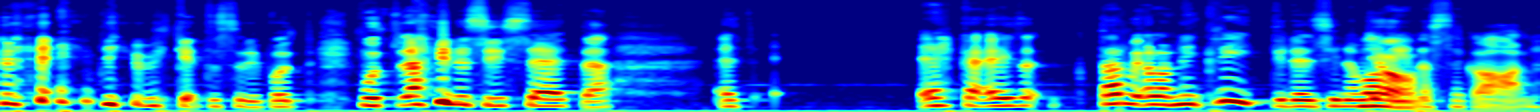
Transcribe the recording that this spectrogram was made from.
en tiedä mikä tässä oli pointti, mutta lähinnä siis se, että et ehkä ei tarvi olla niin kriittinen siinä Joo. valinnassakaan.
